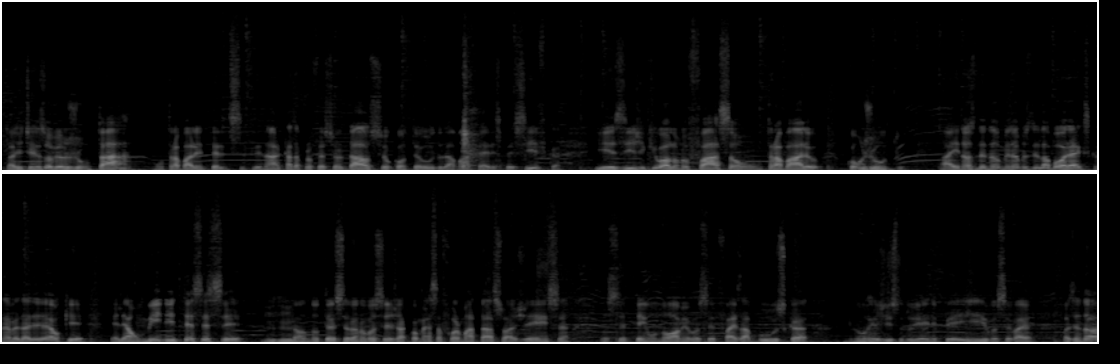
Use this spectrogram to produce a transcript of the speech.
Então a gente resolveu juntar um trabalho interdisciplinar, cada professor dá o seu conteúdo da matéria específica e exige que o aluno faça um trabalho conjunto. Aí nós denominamos de Laborex, que na verdade é o quê? Ele é um mini TCC. Uhum. Então, no terceiro ano você já começa a formatar a sua agência, você tem um nome, você faz a busca no registro do INPI, você vai fazendo a,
